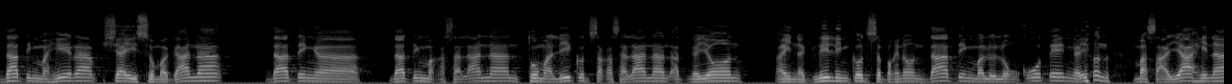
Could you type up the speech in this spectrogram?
dating mahirap, siya ay sumagana, dating, ah, dating makasalanan, tumalikod sa kasalanan at ngayon ay naglilingkod sa Panginoon. Dating malulungkutin, ngayon masayahin na.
